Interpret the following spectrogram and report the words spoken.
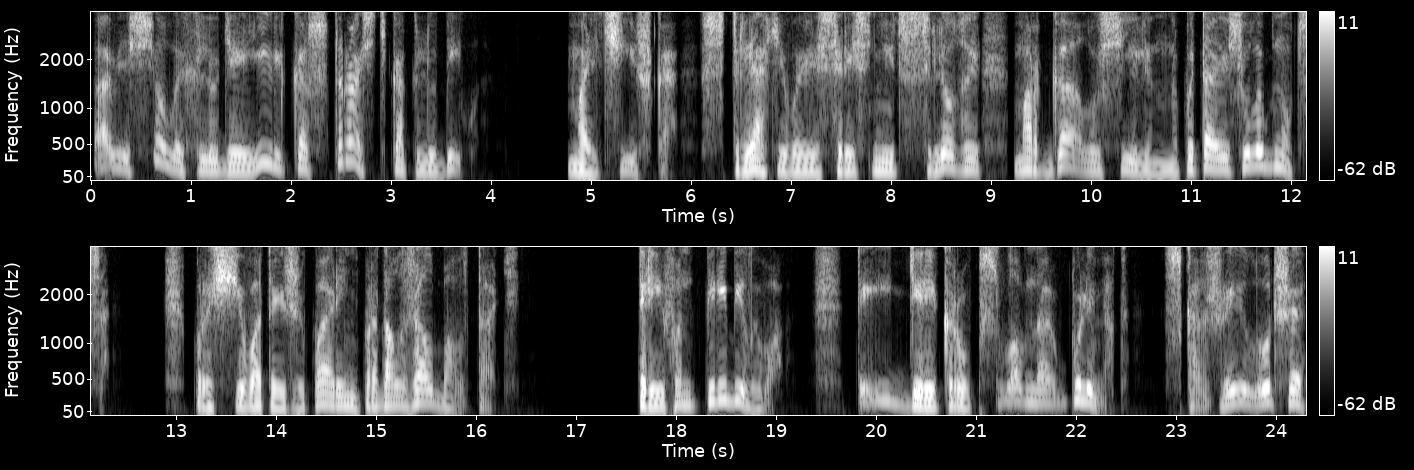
а веселых людей Илька страсть как любил. Мальчишка, стряхивая с ресниц слезы, моргал усиленно, пытаясь улыбнуться. Прощеватый же парень продолжал болтать. Трифон перебил его. Ты, Дерекруп, словно пулемет. Скажи лучше,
